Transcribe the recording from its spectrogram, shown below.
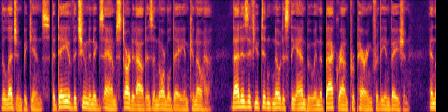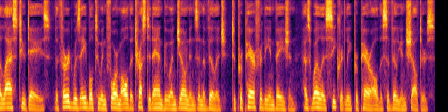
The legend begins. The day of the Chunin exam started out as a normal day in Konoha. That is if you didn't notice the Anbu in the background preparing for the invasion. In the last two days, the third was able to inform all the trusted Anbu and Jonins in the village to prepare for the invasion, as well as secretly prepare all the civilian shelters.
